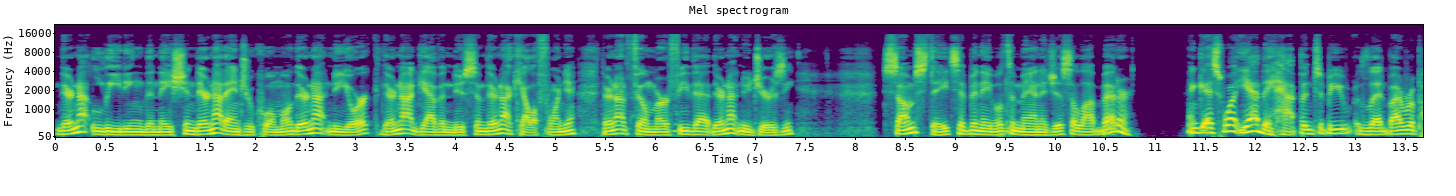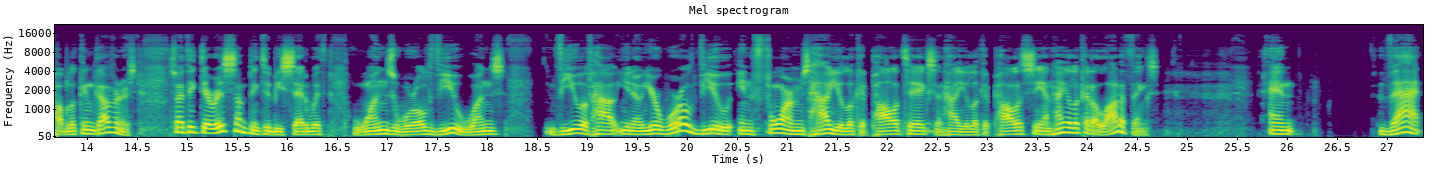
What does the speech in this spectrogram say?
they're not leading the nation. They're not Andrew Cuomo. They're not New York. They're not Gavin Newsom. They're not California. They're not Phil Murphy. They're not New Jersey. Some states have been able to manage this a lot better. And guess what? Yeah, they happen to be led by Republican governors. So I think there is something to be said with one's worldview, one's view of how, you know, your worldview informs how you look at politics and how you look at policy and how you look at a lot of things. And that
